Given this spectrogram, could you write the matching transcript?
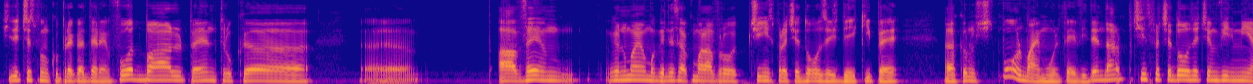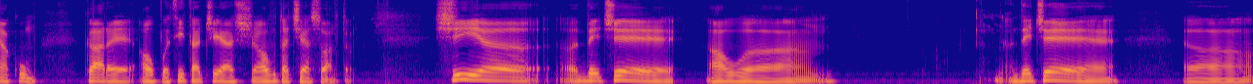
Și de ce spun cu pregădere în fotbal? Pentru că uh, avem, eu nu mai eu mă gândesc acum la vreo 15-20 de echipe, dacă nu știu, mult mai multe evident, dar 15-20 îmi vin mie acum, care au pățit aceeași, au avut aceeași soartă. Și uh, de ce au uh, de ce uh,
